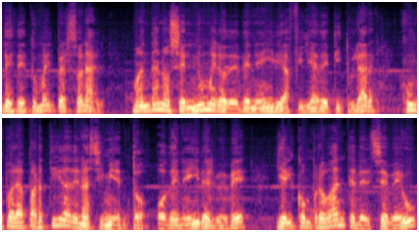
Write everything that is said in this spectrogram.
Desde tu mail personal, mandanos el número de DNI de afiliado titular junto a la partida de nacimiento o DNI del bebé y el comprobante del CBU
